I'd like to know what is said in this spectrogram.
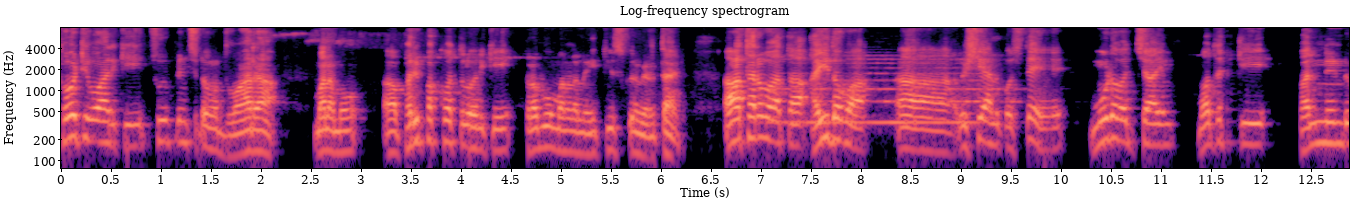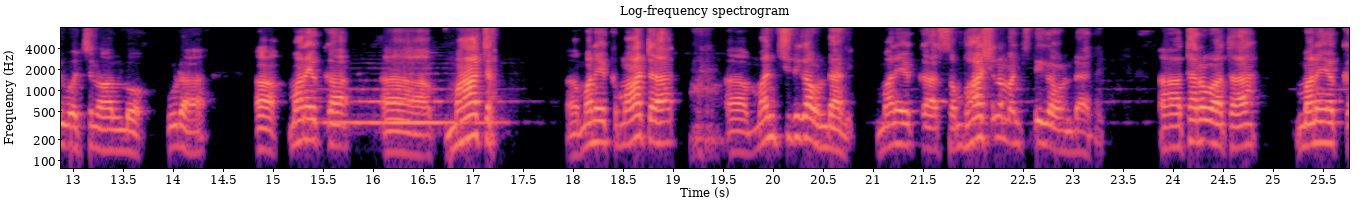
తోటి వారికి చూపించడం ద్వారా మనము పరిపక్వతలోనికి ప్రభు మనల్ని తీసుకుని వెళ్తాడు. ఆ తర్వాత ఐదవ ఆ, విషయానికి వస్తే మూడవ అధ్యాయం మొదటి పన్నెండు వచనాల్లో కూడా మన యొక్క ఆ, మాట మన యొక్క మాట మంచిదిగా ఉండాలి. మన యొక్క సంభాషణ మంచిదిగా ఉండాలి. ఆ తర్వాత మన యొక్క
